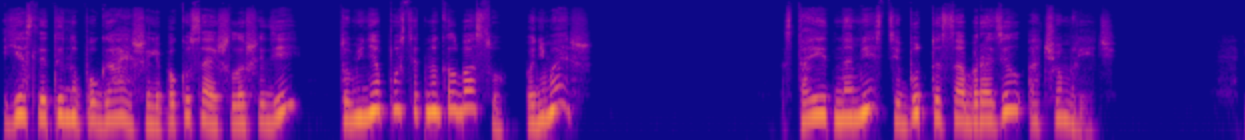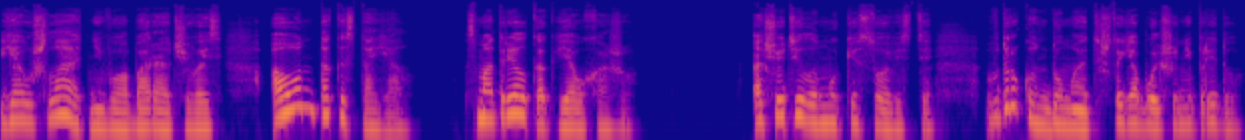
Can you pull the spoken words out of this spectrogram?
если ты напугаешь или покусаешь лошадей, то меня пустят на колбасу, понимаешь?» Стоит на месте, будто сообразил, о чем речь. Я ушла от него, оборачиваясь, а он так и стоял. Смотрел, как я ухожу. Ощутила муки совести. Вдруг он думает, что я больше не приду.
